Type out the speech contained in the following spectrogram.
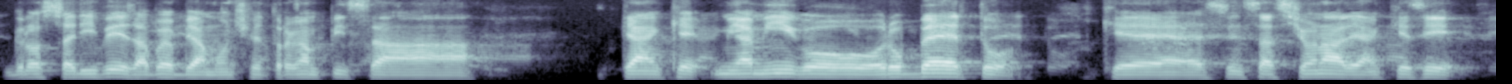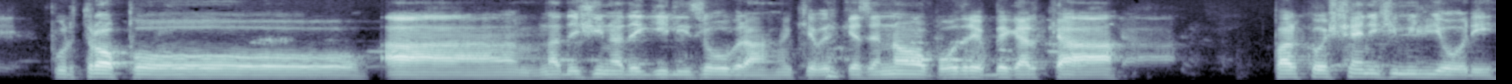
grossa difesa, poi abbiamo un centrocampista che anche mio amico Roberto, che è sensazionale, anche se purtroppo ha una decina di chili sopra, anche perché sennò potrebbe calcare palcoscenici migliori.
